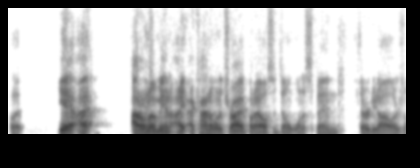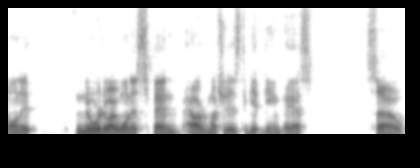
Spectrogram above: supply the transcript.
But yeah, I I don't know, man. I, I kind of want to try it, but I also don't want to spend thirty dollars on it, nor do I want to spend however much it is to get Game Pass. So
